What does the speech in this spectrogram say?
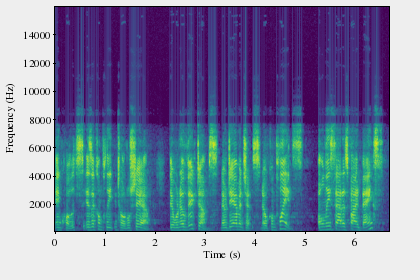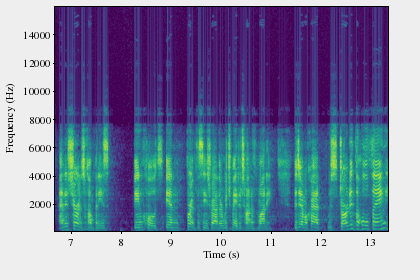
in quotes, is a complete and total sham. There were no victims, no damages, no complaints, only satisfied banks and insurance companies, in quotes, in parentheses rather, which made a ton of money. The Democrat who started the whole thing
